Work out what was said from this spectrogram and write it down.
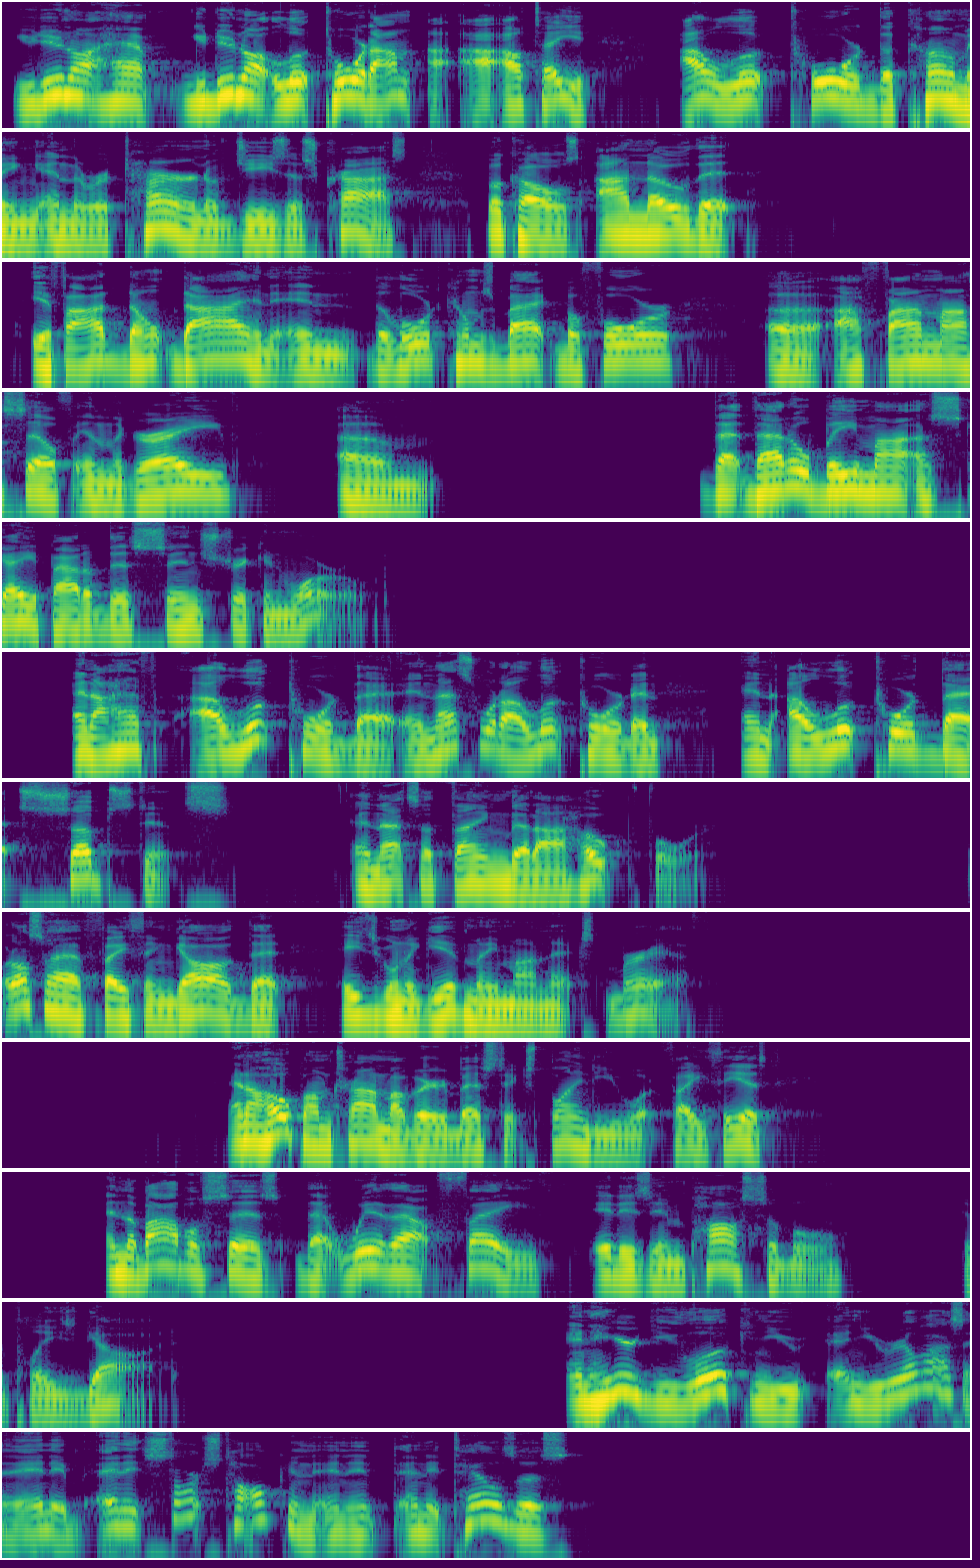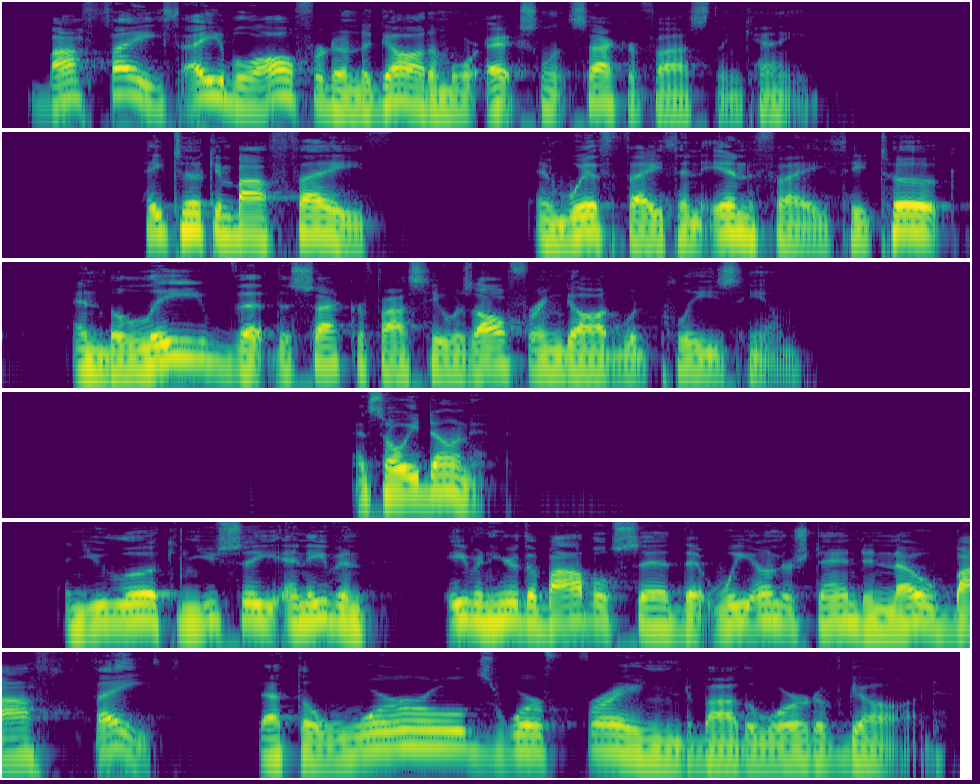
you do not have you do not look toward I'm I, I'll tell you, I look toward the coming and the return of Jesus Christ because I know that if I don't die and, and the Lord comes back before uh, I find myself in the grave, um, that that'll be my escape out of this sin stricken world. and I have I look toward that, and that's what I look toward, and and I look toward that substance, and that's a thing that I hope for. But also have faith in God that He's going to give me my next breath. And I hope I'm trying my very best to explain to you what faith is. And the Bible says that without faith, it is impossible to please God and here you look and you and you realize and it and it starts talking and it and it tells us by faith Abel offered unto God a more excellent sacrifice than Cain. He took him by faith and with faith and in faith he took and believed that the sacrifice he was offering God would please him. And so he done it. And you look and you see and even even here, the Bible said that we understand and know by faith that the worlds were framed by the Word of God.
